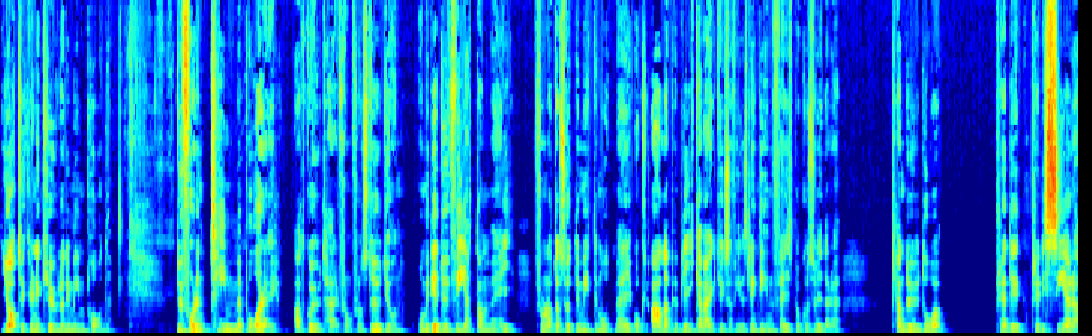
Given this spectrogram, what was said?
Jag tycker den är kul och det är min podd. Du får en timme på dig att gå ut härifrån från studion. Och med det du vet om mig, från att du har suttit mitt emot mig och alla publika verktyg som finns, LinkedIn, Facebook och så vidare. Kan du då predicera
